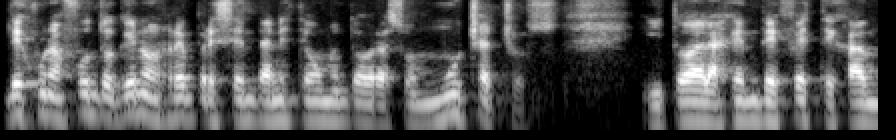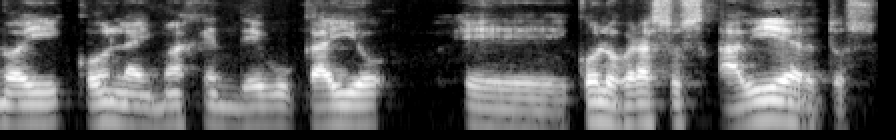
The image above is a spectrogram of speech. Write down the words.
Dejo una foto que nos representa en este momento ahora, son muchachos. Y toda la gente festejando ahí con la imagen de Bucayo eh, con los brazos abiertos.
